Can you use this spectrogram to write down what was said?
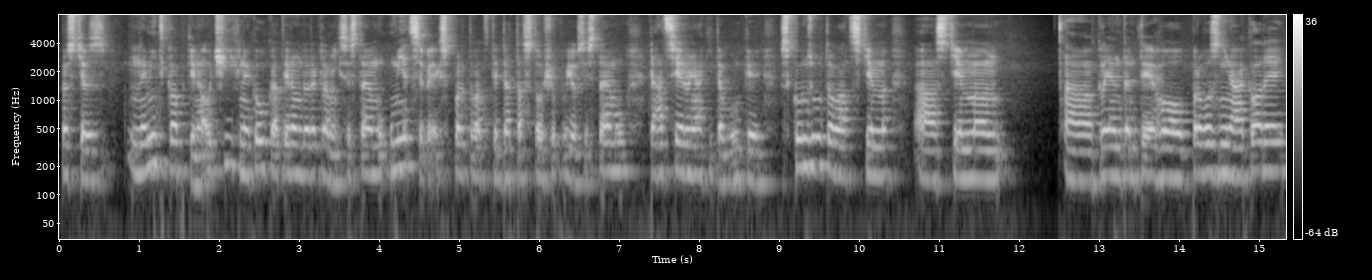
prostě nemít klapky na očích, nekoukat jenom do reklamních systémů, umět si vyexportovat ty data z toho shopového systému, dát si je do nějaké tabulky, skonzultovat s tím, a s tím klientem ty jeho provozní náklady,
